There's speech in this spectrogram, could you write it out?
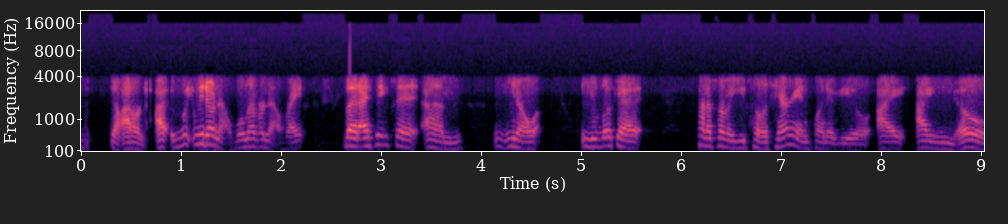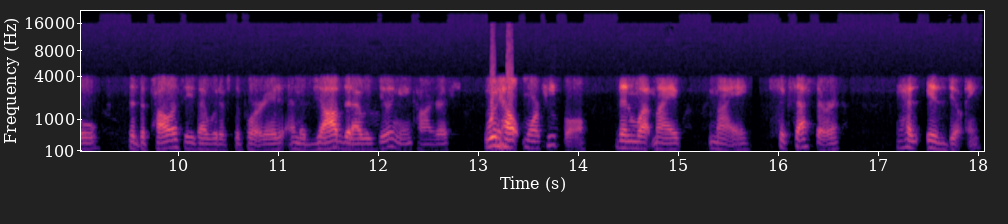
I don't I, we, we don't know. We'll never know, right? But I think that um you know, you look at kind of from a utilitarian point of view, I I know that the policies I would have supported and the job that I was doing in Congress would help more people than what my my successor has, is doing,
